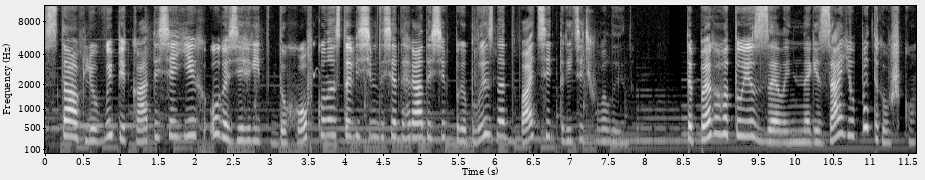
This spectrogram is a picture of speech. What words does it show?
Ставлю випікатися їх у розігріту духовку на 180 градусів приблизно 20-30 хвилин. Тепер готую зелень, нарізаю петрушку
